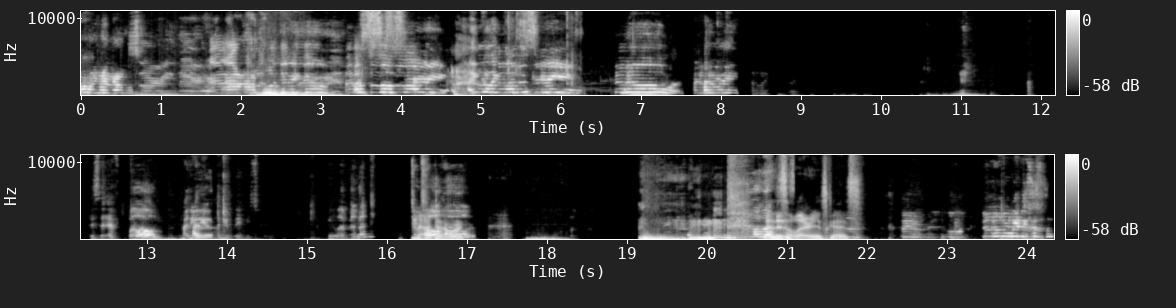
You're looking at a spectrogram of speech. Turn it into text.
Oh my god, I'm sorry there. Ah, what did I do? I'm so sorry. I clicked on the screen. No. How do I? Is it F12? How do you, How do you- how do you baby screen? 11? Nah, it didn't work. that is hilarious, guys. No, wait,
